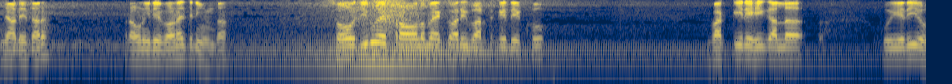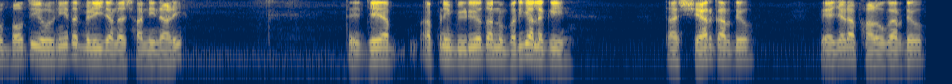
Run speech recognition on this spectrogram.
ਜ਼ਿਆਦਾਤਰ ਰੌਣੀ ਦੇ ਵਾੜਾਂ ਚ ਨਹੀਂ ਹੁੰਦਾ। ਸੋ ਜਿਹਨੂੰ ਇਹ ਪ੍ਰੋਬਲਮ ਹੈ, ਇੱਕ ਵਾਰੀ ਵਰਤ ਕੇ ਦੇਖੋ। ਬਾਕੀ ਰਹੀ ਗੱਲ, ਕੋਈ ਇਹਦੀ ਉਹ ਬਹੁਤੀ ਹੋ ਨਹੀਂ ਤਾਂ ਮਿਲੀ ਜਾਂਦਾ ਆਸਾਨੀ ਨਾਲ ਹੀ। ਤੇ ਜੇ ਆਪ- ਆਪਣੀ ਵੀਡੀਓ ਤੁਹਾਨੂੰ ਵਧੀਆ ਲੱਗੀ ਤਾਂ ਸ਼ੇਅਰ ਕਰ ਦਿਓ ਪੇਜ ਜਿਹੜਾ ਫਾਲੋ ਕਰ ਦਿਓ।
